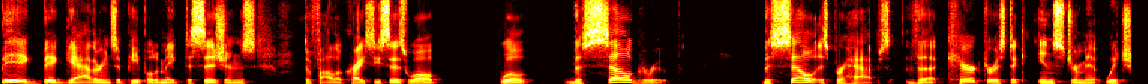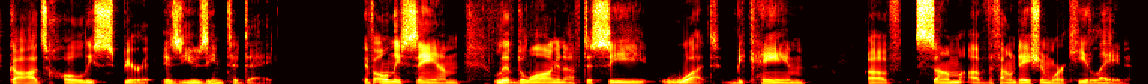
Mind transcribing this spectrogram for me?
big big gatherings of people to make decisions to follow Christ, he says, "Well, well, the cell group, the cell is perhaps the characteristic instrument which God's Holy Spirit is using today." If only Sam lived long enough to see what became of some of the foundation work he laid.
